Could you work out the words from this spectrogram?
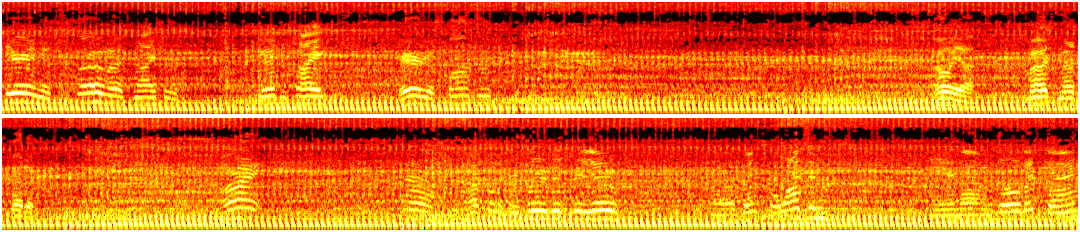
Steering is so much nicer. Good and tight, very responsive. Oh yeah, much, much better. All right, uh, that's going to conclude this video. Uh, thanks for watching, and uh, until next time,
